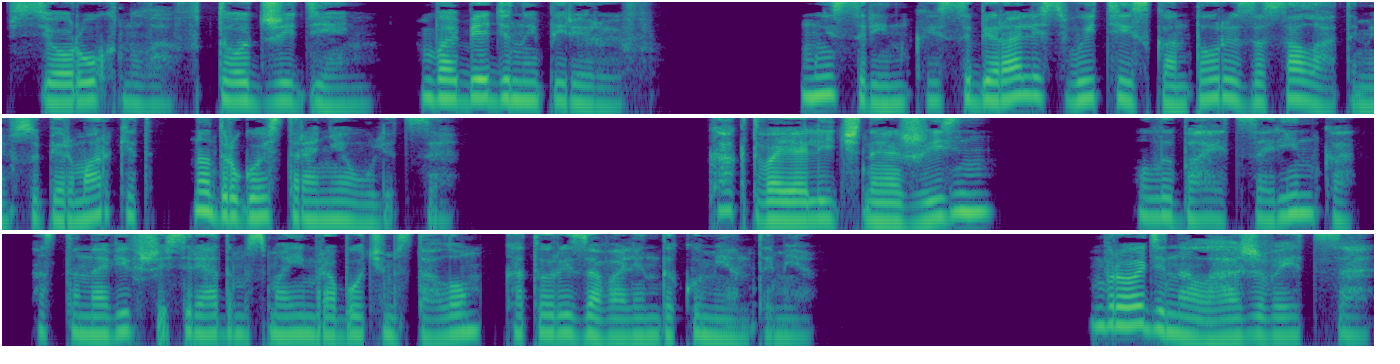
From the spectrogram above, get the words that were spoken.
Все рухнуло в тот же день, в обеденный перерыв. Мы с Ринкой собирались выйти из конторы за салатами в супермаркет на другой стороне улицы. «Как твоя личная жизнь?» Улыбается Ринка, остановившись рядом с моим рабочим столом, который завален документами. «Вроде налаживается».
